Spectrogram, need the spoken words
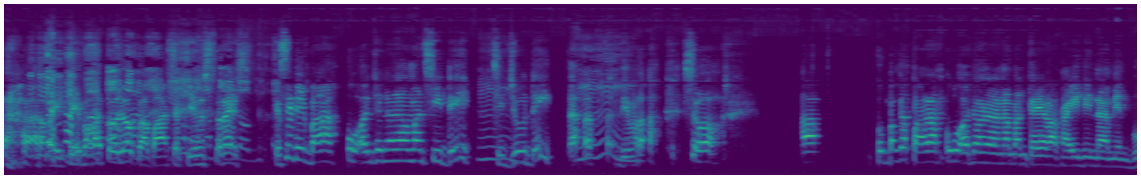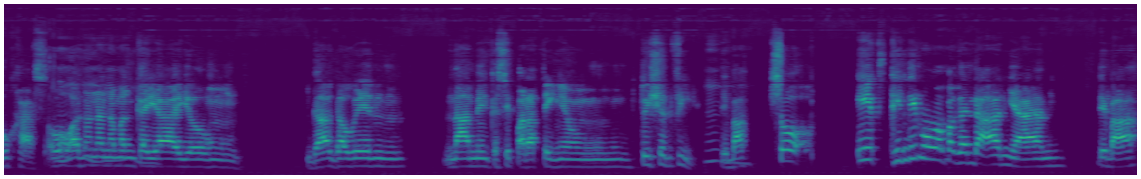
okay, hindi makatulog, papasok yung stress. Kasi di ba, oh, andyan na naman si date, si Mm. due date. Mm. di ba? So, ah, kumbaga parang, oh, ano na naman kaya kakainin namin bukas? O ano na naman Mm. kaya yung gagawin namin kasi parating yung tuition fee, Mm. di ba? So, if hindi mo mapagandaan yan, di ba?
